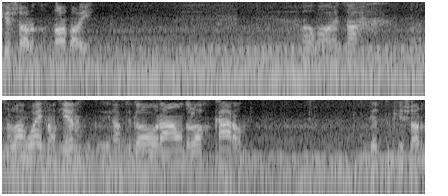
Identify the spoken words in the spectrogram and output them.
Kishorn normally oh well it's a it's a long way from here. You have to go around Loch Carron to get to Kishorn.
